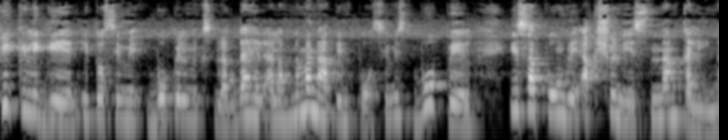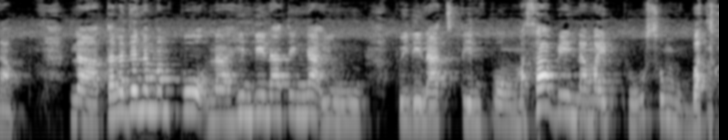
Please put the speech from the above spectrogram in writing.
kikiligin ito si Bupil Mix Vlog dahil alam naman natin po si Miss Bupil isa pong reactionist ng Kalingap na talaga naman po na hindi natin nga yung pwede natin pong masabi na may pusong bato.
